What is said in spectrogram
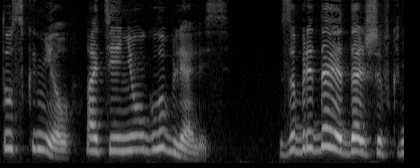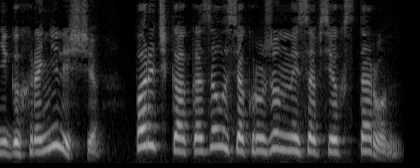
тускнел, а тени углублялись. Забредая дальше в книгохранилище, парочка оказалась окруженной со всех сторон.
